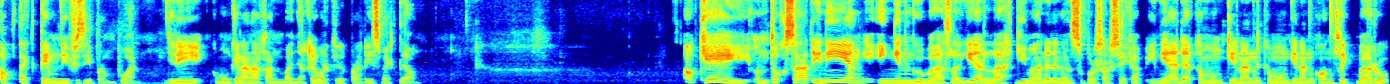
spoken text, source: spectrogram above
top tag team divisi perempuan. Jadi kemungkinan akan banyaknya berkiprah di SmackDown. Oke, okay, untuk saat ini yang ingin gue bahas lagi adalah gimana dengan Superstar Shakeup ini ada kemungkinan-kemungkinan konflik baru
